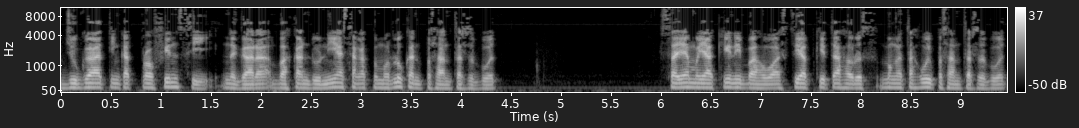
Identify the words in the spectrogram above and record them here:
juga tingkat provinsi, negara, bahkan dunia sangat memerlukan pesan tersebut. Saya meyakini bahwa setiap kita harus mengetahui pesan tersebut.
